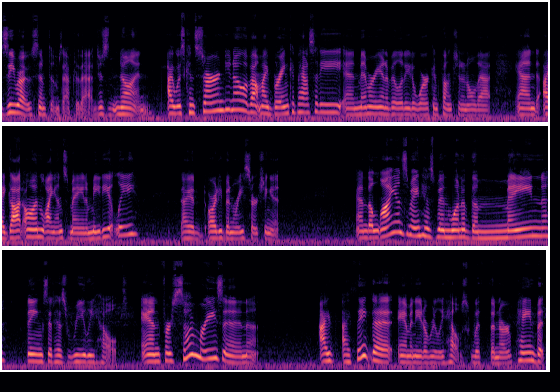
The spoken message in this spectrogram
zero symptoms after that, just none. I was concerned, you know, about my brain capacity and memory and ability to work and function and all that. And I got on Lion's Mane immediately. I had already been researching it. And the lion's mane has been one of the main things that has really helped. And for some reason, I, I think that Amanita really helps with the nerve pain, but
